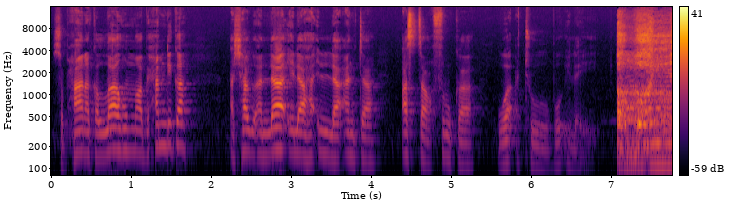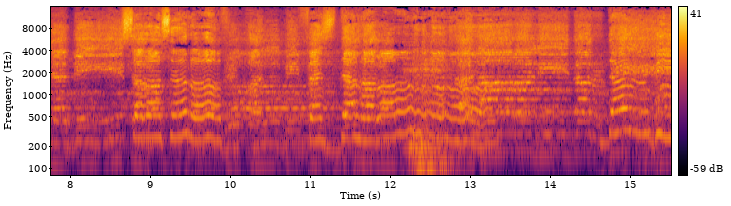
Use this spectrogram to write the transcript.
subhanaka allahumma wabihamdika ashhadu an la ilaha illa anta astaghfiruka waatubu ilaik النبي سرى سرى في قلبي فازدهرا دربي.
